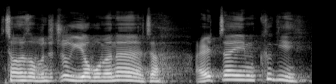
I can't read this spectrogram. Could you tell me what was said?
자, 그래서 문제 쭉 이어보면은, 자, 알짜임 크기.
